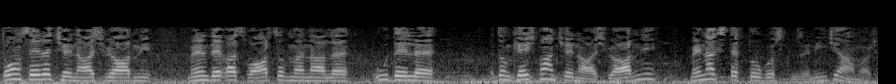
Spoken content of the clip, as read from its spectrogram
տոնսերը չեն հաշվի առնի, մեր դեղած վարձով մնալը, ուդելը, դոն քեջ բան չեն հաշվի առնի, մենակ ստեղ տոկոս կուզեն, ինչի համար։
